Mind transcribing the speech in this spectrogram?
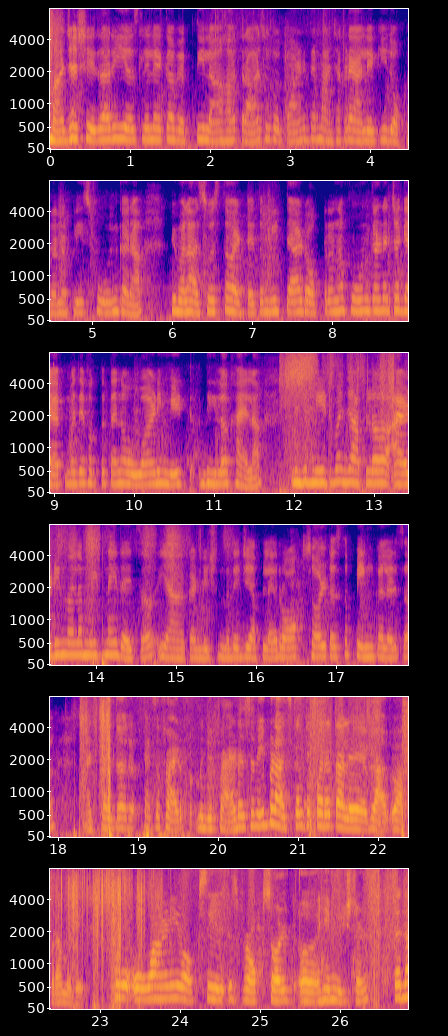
माझ्या शेजारी असलेल्या एका व्यक्तीला हा त्रास होत होता आणि ते माझ्याकडे आले की डॉक्टरांना प्लीज फोन करा. की मला अस्वस्थ वाटतं आहे तर मी त्या डॉक्टरांना फोन करण्याच्या गॅपमध्ये फक्त त्यांना ओवा आणि मीठ दिलं खायला. म्हणजे मीठ म्हणजे आपलं आयोडीनवालं मीठ नाही द्यायचं या कंडिशनमध्ये जे आपलं रॉक सॉल्ट असतं पिंक कलरचं आजकाल तर त्याचं फॅड म्हणजे फॅड असं नाही पण आजकाल ते परत आलं आहे व्या वापरामध्ये. सो ओवा आणि रॉक रॉक सॉल्ट हे मिश्रण त्यांना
